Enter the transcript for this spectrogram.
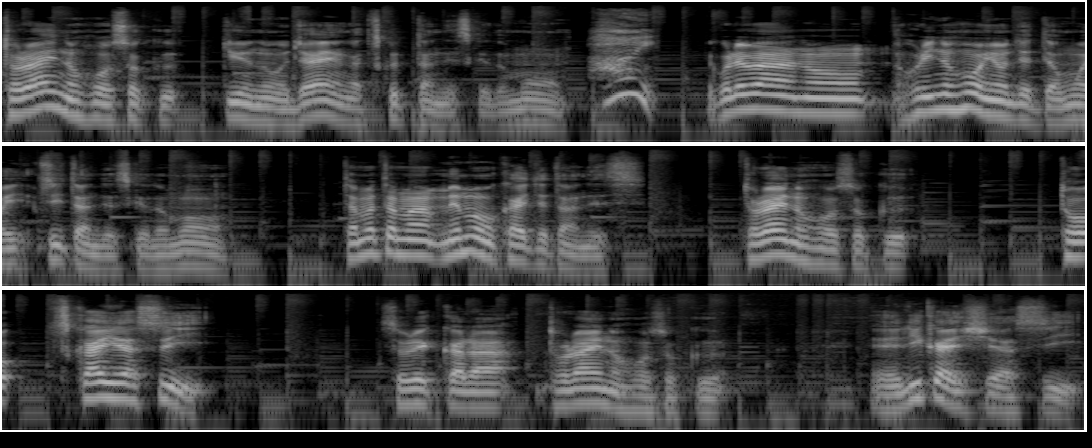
トライの法則っていうのをジャイアンが作ったんですけども、はい。これはあの、堀の本を読んでて思いついたんですけども、たまたまメモを書いてたんです。トライの法則と使いやすい、それからトライの法則、えー理解しやすい、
